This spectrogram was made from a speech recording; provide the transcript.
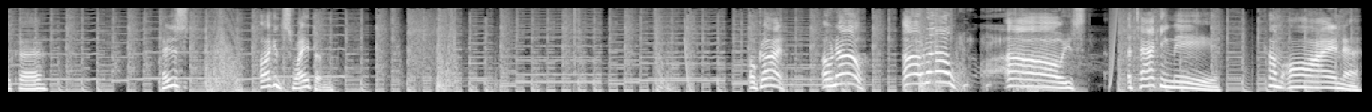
Okay. I just... Oh, I can swipe him. Oh, God! Oh, no. Oh, no. Oh, he's attacking me. Come on.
